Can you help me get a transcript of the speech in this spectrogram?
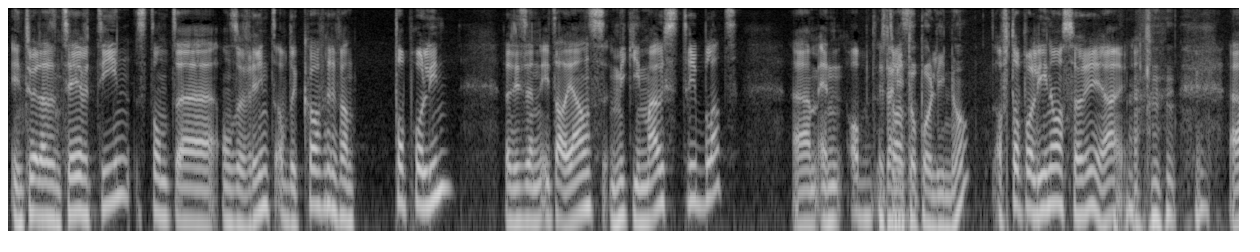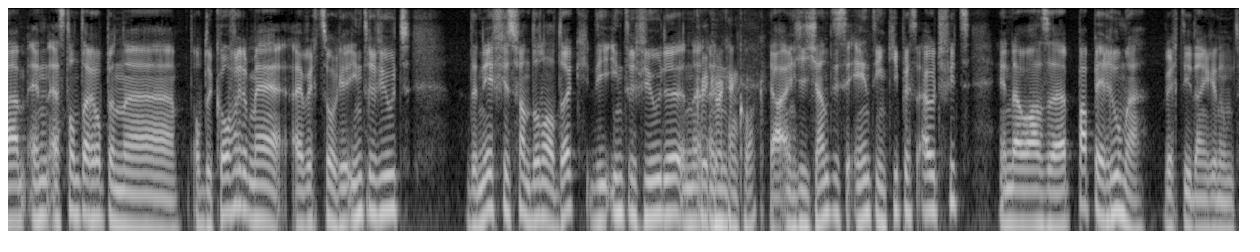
In 2017 stond eh, onze vriend op de cover van Topolin. Dat is een Italiaans Mickey Mouse stripblad. Ehm, en op, Is dat was- niet Topolino? Of Topolino, sorry. Ja. Ehm, en hij stond daar op, een, eh, op de cover. Met, hij werd zo geïnterviewd. De neefjes van Donald Duck die interviewden een, en ja, een gigantische eend in keepers outfit. En dat was eh Paperuma, werd die dan genoemd.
